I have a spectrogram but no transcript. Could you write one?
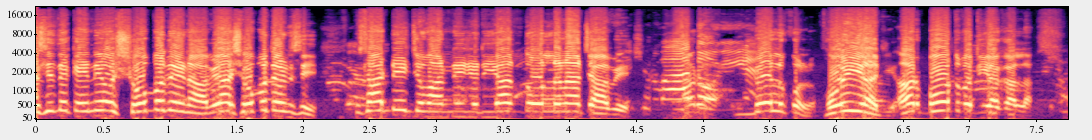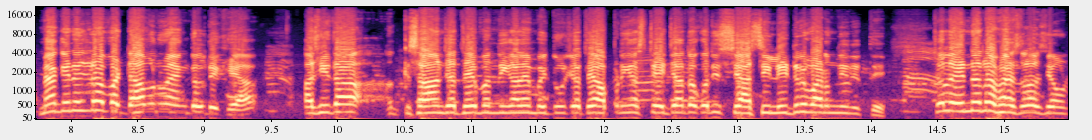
ਅਸੀਂ ਤਾਂ ਕਹਿੰਦੇ ਉਹ ਸ਼ੁਭ ਦਿਨ ਆ ਸ਼ੁਭ ਦਿਨ ਸੀ। ਸਾਡੀ ਜਵਾਨੀ ਜਿਹੜੀ ਆ ਅੰਦੋਲਨਾਂ ਚ ਆਵੇ। ਸ਼ੁਰੂਆਤ ਔਰ ਹੋ ਗਈ ਹੈ। ਬਿਲਕੁਲ ਹੋਈ ਆ ਜੀ ਔਰ ਬਹੁਤ ਵਧੀਆ ਗੱਲ ਆ। ਮੈਂ ਕਹਿੰਦਾ ਜਿਹੜਾ ਵੱਡਾ ਮੈਨੂੰ ਐਂਗਲ ਦਿਖਿਆ ਅਸੀਂ ਤਾਂ ਕਿਸਾਨ ਜਥੇਬੰਦੀਆਂ ਵਾਲੇ ਮਜ਼ਦੂਰ ਜਥੇ ਆਪਣੀਆਂ ਸਟੇਜਾਂ ਤੋਂ ਕਦੀ ਸਿਆਸੀ ਲੀਡਰ ਵੜਨ ਨਹੀਂ ਦਿੱਤੇ। ਚਲੋ ਇਹਨਾਂ ਦਾ ਫੈਸਲਾ ਸੀ ਹੁਣ।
